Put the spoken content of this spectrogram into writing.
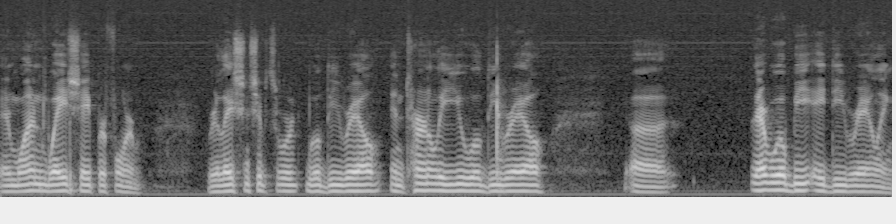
in one way, shape, or form. Relationships will, will derail. Internally, you will derail. Uh, there will be a derailing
